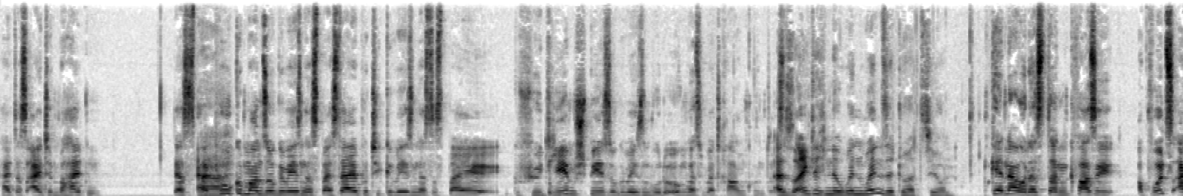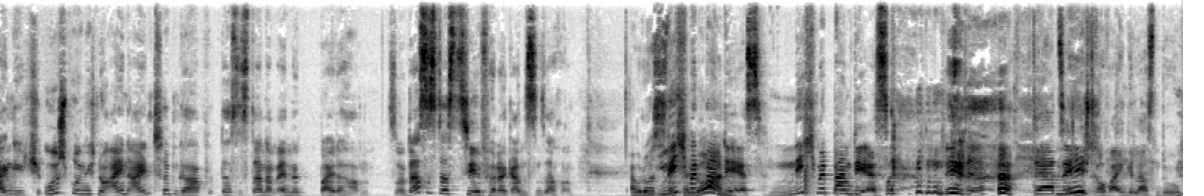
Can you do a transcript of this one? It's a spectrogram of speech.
halt das Item behalten. Das ist bei Ah. Pokémon so gewesen, das ist bei Style Boutique gewesen, das ist bei gefühlt jedem Spiel so gewesen, wo du irgendwas übertragen konntest. also eigentlich eine Win-Win-Situation. Genau, dass dann quasi, obwohl es eigentlich ursprünglich nur ein Item gab, dass es dann am Ende beide haben. So, das ist das Ziel von der ganzen Sache. Aber du hast Nicht mit meinem DS. Nicht mit meinem DS. der, der hat sich Nicht? nicht drauf eingelassen, du.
